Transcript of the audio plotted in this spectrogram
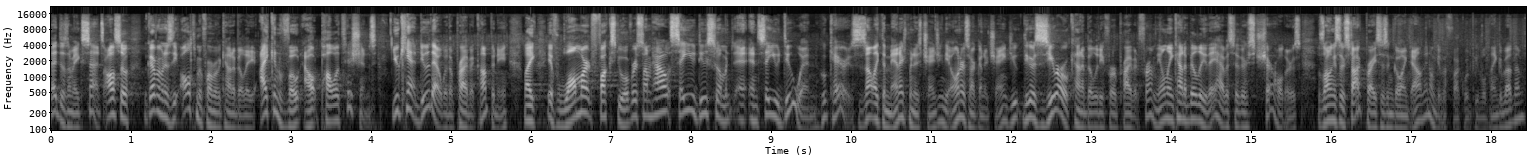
that doesn't make sense. Also, the government is the ultimate form of accountability. I can vote out politicians. You can't do that with a private company. Like if Walmart fucks you over somehow, say you do so and, and say you do win. Who cares? It's not like the management is changing. The owners aren't going to change. You, there's zero accountability for a private firm. The only accountability they have is to their shareholders. As long as their stock price isn't going down, they don't give a fuck what people think about them.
